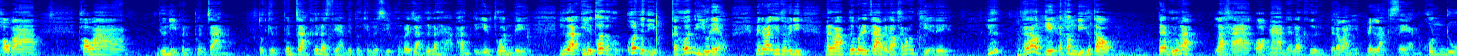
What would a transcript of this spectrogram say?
พราะว่าพราะว่ายูนิเพิ่นเพิ่นจ้าง ตัวเกมเพิ่นจ้างขึ้นละแสนในตัวเกมวิสิบเพิ่นบริจาคขึ้นละหาพันอีกโทษเดย์หรืออีกโทษกับโคตรจะดีกับโคตรดีอยู่แล้ว ไม่ได้ว่าอีกโทษไม่ดีหมันว่าเพื่อบริจาคกันหรอกคาราโอเกะเดย์หรือถ้าเราเก๊ก็ต้องดีขึ้นเก่าแต่ผมรู้ว่าราคาออกงานแต่ละคืนแต่ละวันเนี่ยเป็นหลักแสนคนดู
